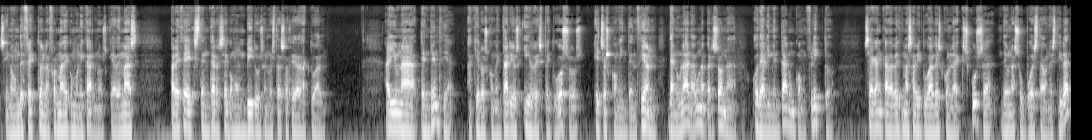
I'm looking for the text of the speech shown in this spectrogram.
sino un defecto en la forma de comunicarnos que además parece extenderse como un virus en nuestra sociedad actual. Hay una tendencia a que los comentarios irrespetuosos, hechos con intención de anular a una persona o de alimentar un conflicto se hagan cada vez más habituales con la excusa de una supuesta honestidad,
